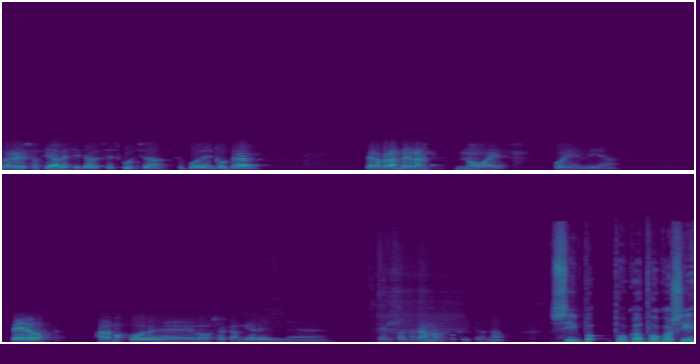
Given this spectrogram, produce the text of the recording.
las redes sociales y tal, se escucha, se puede encontrar, pero grande, grande, no es hoy en día. Pero a lo mejor eh, vamos a cambiar el, eh, el, panorama un poquito, ¿no? Sí, poco a poco sí.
